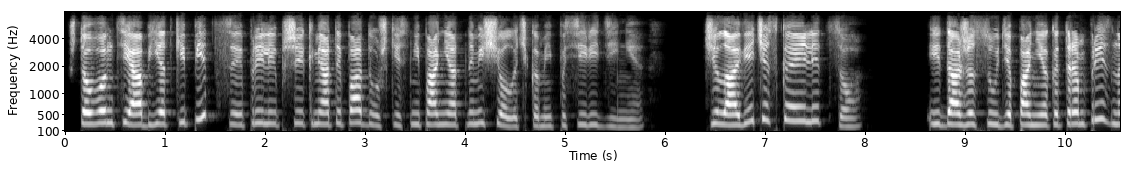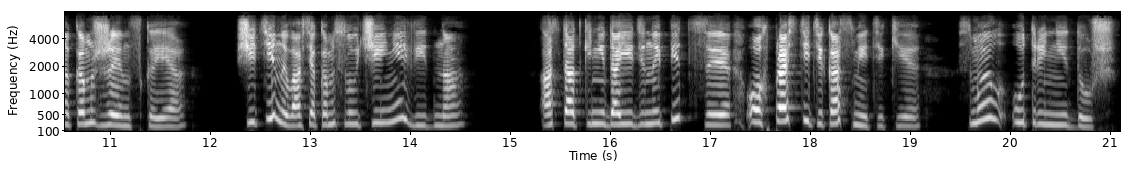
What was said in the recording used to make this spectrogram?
что вон те объедки пиццы, прилипшие к мятой подушке с непонятными щелочками посередине, человеческое лицо. И даже, судя по некоторым признакам, женское – Щетины, во всяком случае, не видно. Остатки недоеденной пиццы, ох, простите, косметики, смыл утренний душ.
